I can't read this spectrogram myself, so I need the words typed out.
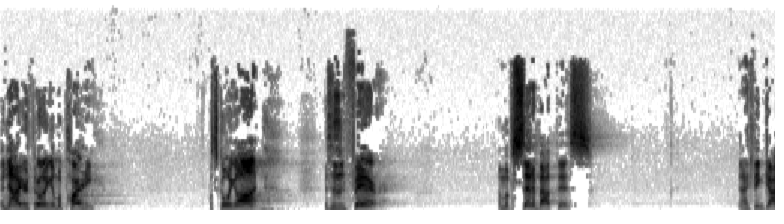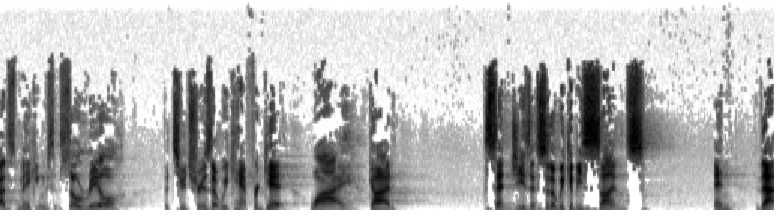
And now you're throwing him a party. What's going on? This isn't fair. I'm upset about this. And I think God's making so real the two truths that we can't forget why God sent Jesus, so that we could be sons. And that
